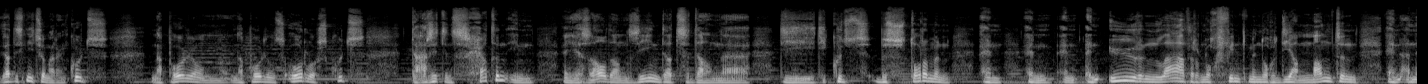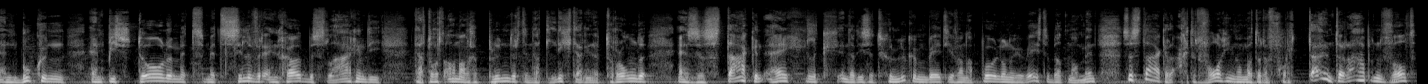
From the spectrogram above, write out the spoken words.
dat is niet zomaar een koets. Napoleon, Napoleons oorlogskoets, daar zitten schatten in. En je zal dan zien dat ze dan uh, die, die koets bestormen. En, en, en, en uren later nog vindt men nog diamanten en, en, en boeken en pistolen met, met zilver en goud beslagen. Die, dat wordt allemaal geplunderd en dat ligt daar in het ronde. En ze staken eigenlijk, en dat is het geluk een beetje van Napoleon geweest op dat moment, ze staken de achtervolging omdat er een fortuin te rapen valt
